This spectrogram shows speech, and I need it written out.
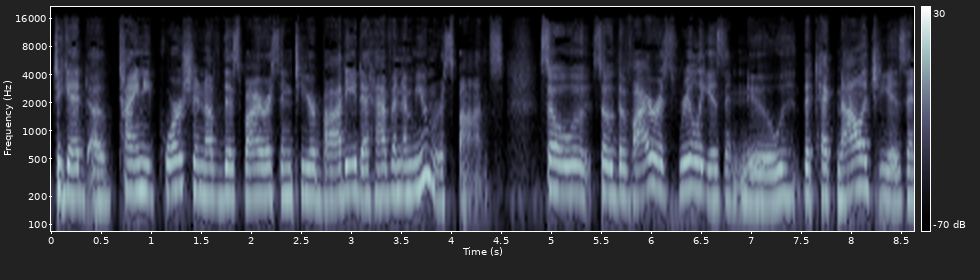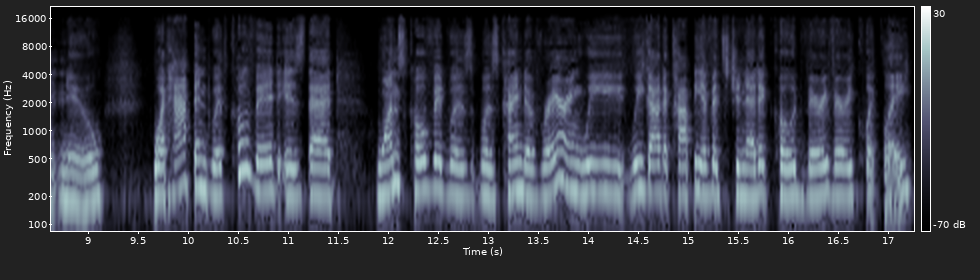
to get a tiny portion of this virus into your body to have an immune response. So, so the virus really isn't new. The technology isn't new. What happened with COVID is that once COVID was was kind of raring, we we got a copy of its genetic code very very quickly.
